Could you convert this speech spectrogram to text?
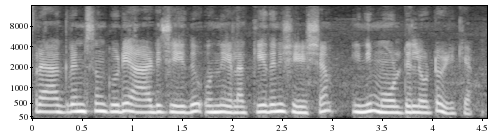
ഫ്രാഗ്രൻസും കൂടി ആഡ് ചെയ്ത് ഒന്ന് ഇളക്കിയതിന് ശേഷം ഇനി മോൾഡിലോട്ട് ഒഴിക്കാം.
